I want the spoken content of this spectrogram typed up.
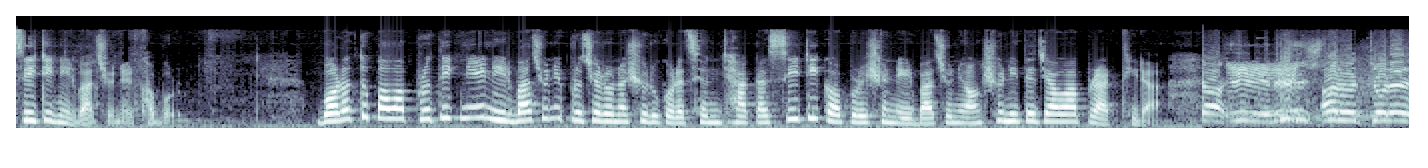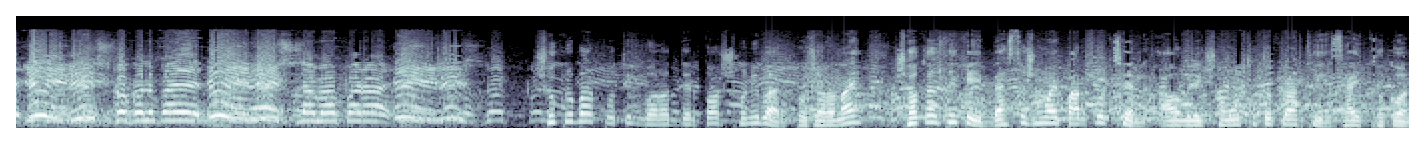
সিটি নির্বাচনের খবর। বরাদ্দ পাওয়া প্রতীক নিয়ে নির্বাচনী প্রচারণা শুরু করেছেন ঢাকা সিটি কর্পোরেশন নির্বাচনে অংশ নিতে যাওয়া প্রার্থীরা। শুক্রবার প্রতীক বরাদ্দের পর শনিবার প্রচারণায় সকাল থেকেই ব্যস্ত সময় পার করছেন আওয়ামী লীগ সমর্থিত প্রার্থী সাইদ খোকন।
